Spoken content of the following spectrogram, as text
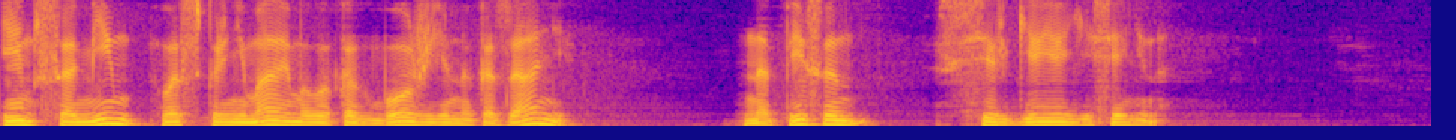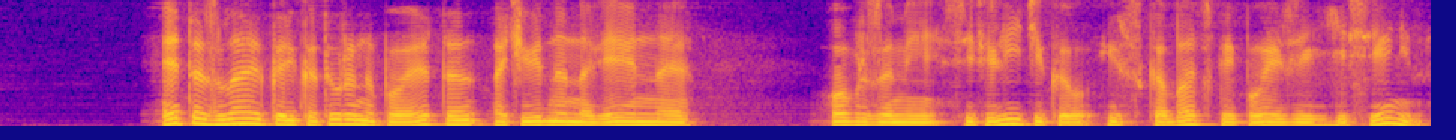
им самим воспринимаемого как божье наказание, написан с Сергея Есенина. Эта злая карикатура на поэта, очевидно навеянная образами сифилитиков из кабацкой поэзии Есенина,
